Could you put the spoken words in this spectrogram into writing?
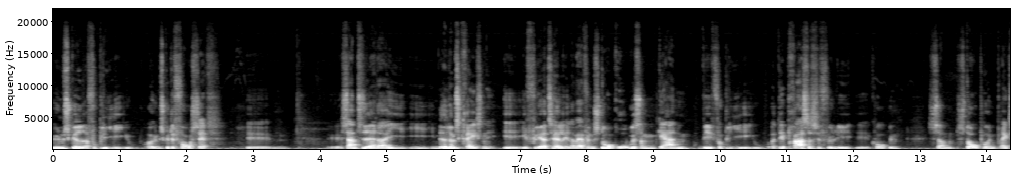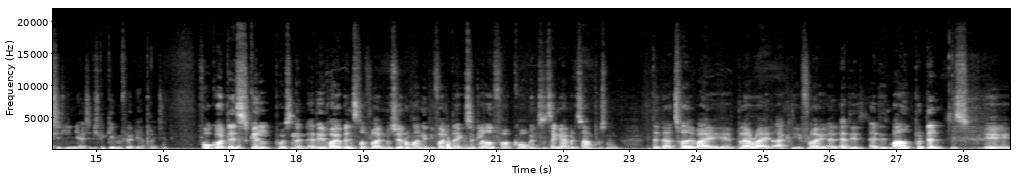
ønskede at forblive i EU og ønskede det fortsat. Øh, samtidig er der i, i, i medlemskredsen et flertal, eller i hvert fald en stor gruppe, som gerne vil forblive EU. Og det presser selvfølgelig øh, Corbyn, som står på en Brexit-linje, altså vi skal gennemføre det her Brexit foregår det skæld på sådan en, er det højre venstre fløj? Nu ser du mange af de folk, der ikke er så glade for Corbyn, så tænker jeg med det samme på sådan den der tredje vej, uh, Blair Right-agtige fløj. Er, er, det, er det meget på den, øh,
